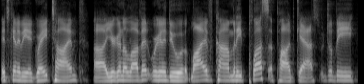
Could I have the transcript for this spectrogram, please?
It's going to be a great time. Uh, you're going to love it. We're going to do live comedy plus a podcast, which will be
